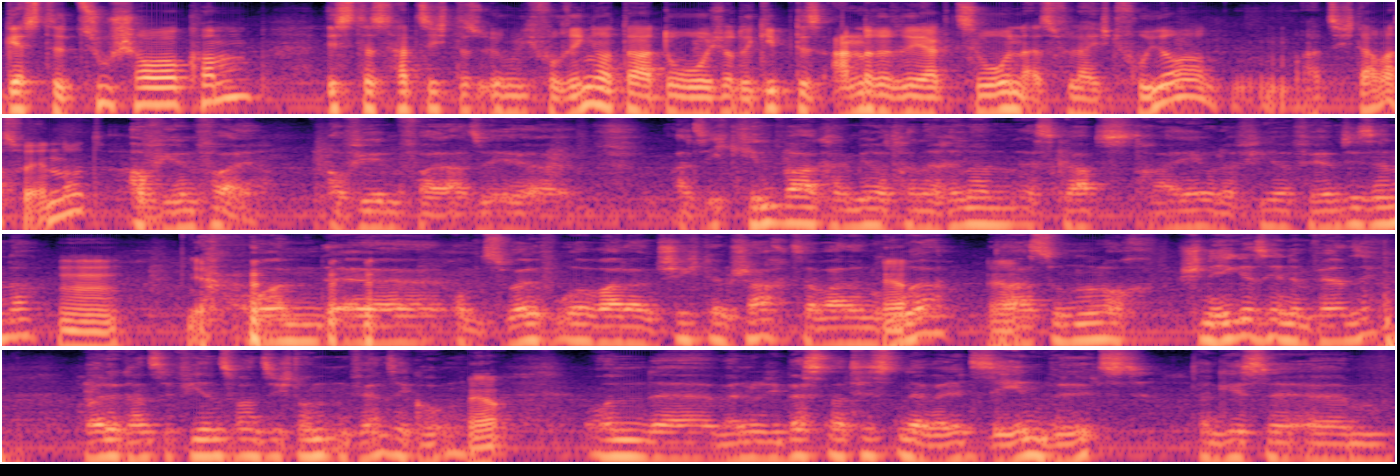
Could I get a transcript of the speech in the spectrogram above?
Gäste, Zuschauer kommen? Ist das, hat sich das irgendwie verringert dadurch oder gibt es andere Reaktionen als vielleicht früher? Hat sich da was verändert? Auf jeden Fall. Auf jeden Fall. Also äh, als ich Kind war, kann ich mich noch daran erinnern, es gab drei oder vier Fernsehsender. Mhm. Ja. Und äh, um 12 Uhr war dann Schicht im Schacht, da war dann Ja, Ruhe. Da ja. hast du nur noch Schnee gesehen im Fernsehen. Heute kannst du 24 Stunden Fernsehen gucken. Ja. Und äh, wenn du die besten Artisten der Welt sehen willst, dann gehst du ähm,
